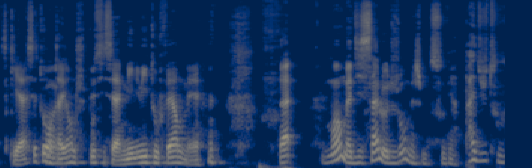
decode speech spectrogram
ce qui est assez tôt en Thaïlande. Je sais plus si c'est à minuit tout ferme, mais. bah, moi, on m'a dit ça l'autre jour, mais je m'en souviens pas du tout.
